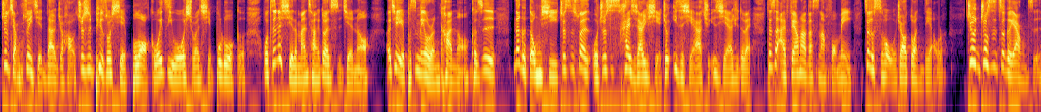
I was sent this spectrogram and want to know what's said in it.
就讲最简单的就好，就是譬如说写 blog，我一直以为我喜欢写部落格，我真的写了蛮长一段时间哦，而且也不是没有人看哦。可是那个东西就是算我就是开始下去写，就一直写下去。一直写下去，对不对？但是 I found out that's not for me。这个时候我就要断掉了，就就是这个样子。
